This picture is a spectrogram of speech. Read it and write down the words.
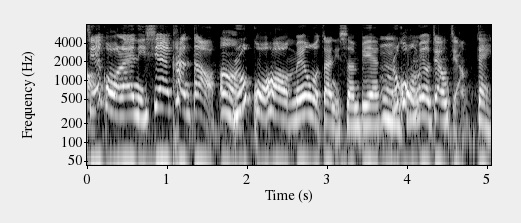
结果嘞，你现在看到，嗯。如果吼没有我在你身边，嗯。如果我没有这样讲，对，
